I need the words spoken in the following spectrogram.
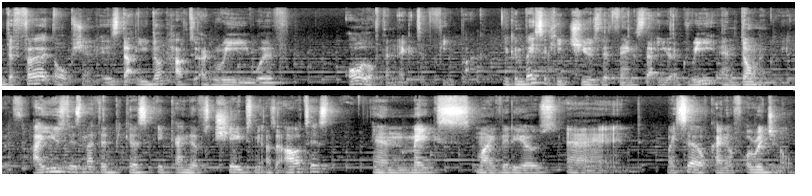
The third option is that you don't have to agree with all of the negative feedback. You can basically choose the things that you agree and don't agree with. I use this method because it kind of shapes me as an artist and makes my videos and myself kind of original.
